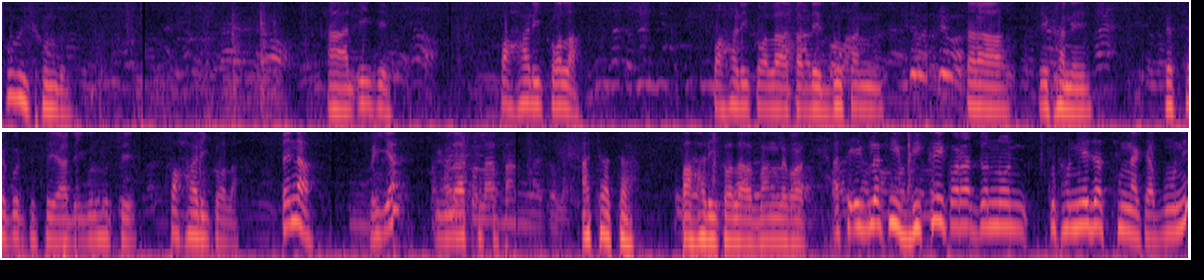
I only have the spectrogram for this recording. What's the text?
খুবই সুন্দর। আর এই যে পাহাড়ি কলা পাহাড়ি কলা তাদের দোকান তারা এখানে ব্যবসা করতেছে, আর এগুলো হচ্ছে পাহাড়ি কলা। তাই না, ভাইয়া? এগুলো আছে আচ্ছা আচ্ছা পাহাড়ি কলা, বাংলা কলা। আচ্ছা এগুলো কি বিক্রি করার জন্য কোথাও নিয়ে যাচ্ছেন নাকি আপনি?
